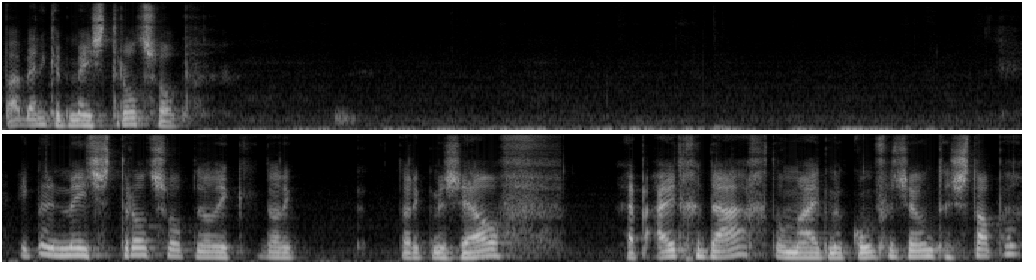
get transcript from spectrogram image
Waar ben ik het meest trots op? Ik ben het meest trots op dat ik, dat ik, dat ik mezelf heb uitgedaagd om uit mijn comfortzone te stappen.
